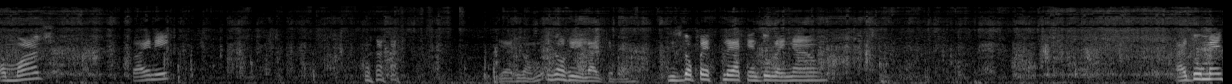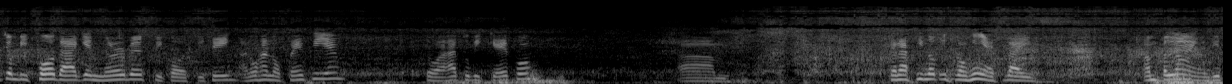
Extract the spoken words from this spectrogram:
of March. Right, Nick? yeah, he don't, he don't really like it, man. This is the best play I can do right now. I do mention before that I get nervous because you see I don't have no fence here so I have to be careful. Um, I see nothing from here? It's like I'm blind in this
